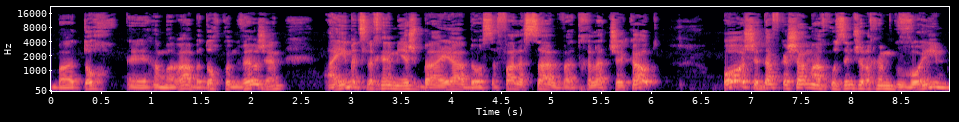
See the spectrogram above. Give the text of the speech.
בדוח אה, המרה, בדוח conversion האם אצלכם יש בעיה בהוספה לסל והתחלת checkout או שדווקא שם האחוזים שלכם גבוהים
